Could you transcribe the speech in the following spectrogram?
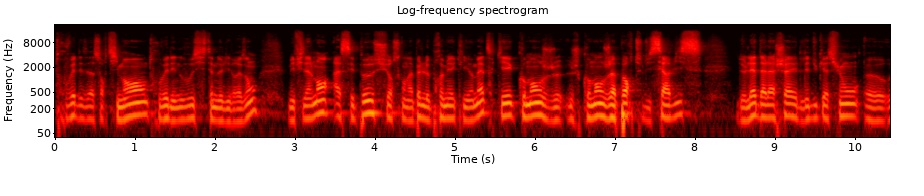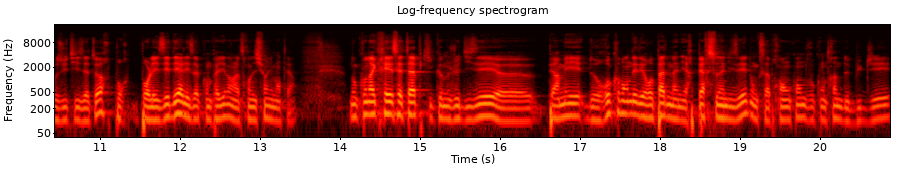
trouver des assortiments, trouver des nouveaux systèmes de livraison, mais finalement assez peu sur ce qu'on appelle le premier kilomètre, qui est comment je, comment j'apporte du service, de l'aide à l'achat et de l'éducation euh, aux utilisateurs pour, pour les aider à les accompagner dans la transition alimentaire. Donc on a créé cette app qui, comme je le disais, euh, permet de recommander des repas de manière personnalisée. Donc ça prend en compte vos contraintes de budget,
